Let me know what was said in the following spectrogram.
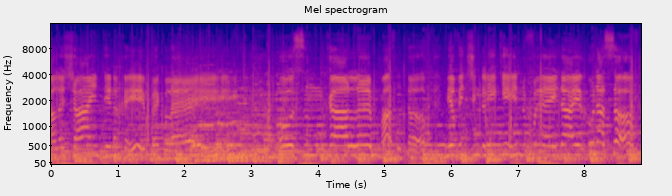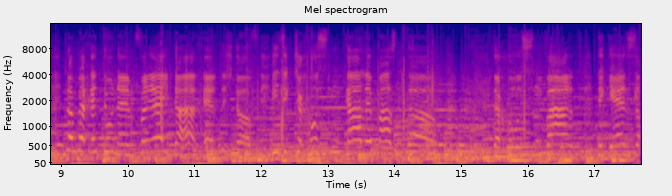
kale scheint in hebe klein osen kale macht auf. Mir wünschen glück in freitag und so dann wechen tun im freitag hält ist doch in sich zu husten kale macht auf. Der husten wart der gänse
